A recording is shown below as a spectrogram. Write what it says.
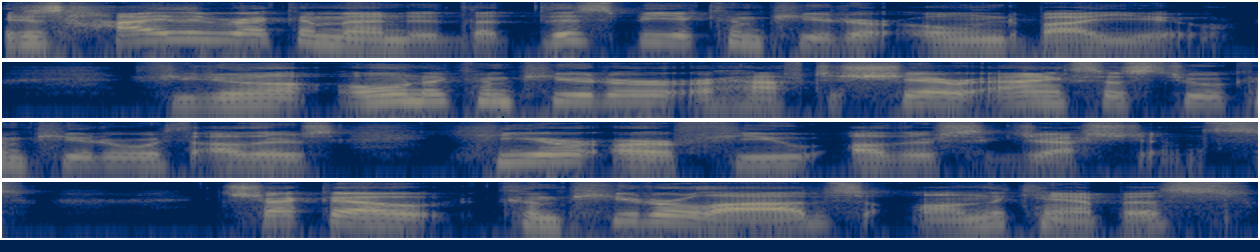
It is highly recommended that this be a computer owned by you. If you do not own a computer or have to share access to a computer with others, here are a few other suggestions. Check out computer labs on the campus,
